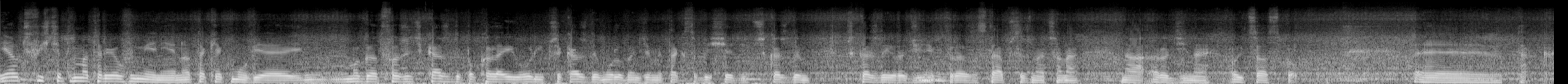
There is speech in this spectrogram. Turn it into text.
Ja oczywiście ten materiał wymienię, no tak jak mówię, mogę otworzyć każdy po kolei ul i przy każdym ulu będziemy tak sobie siedzieć, przy, każdym, przy każdej rodzinie, która została przeznaczona na rodzinę ojcowską. E, tak.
